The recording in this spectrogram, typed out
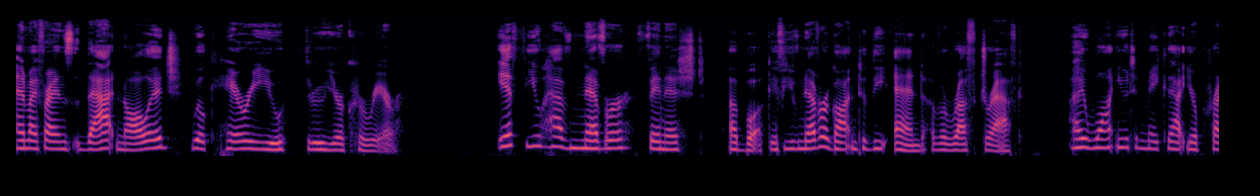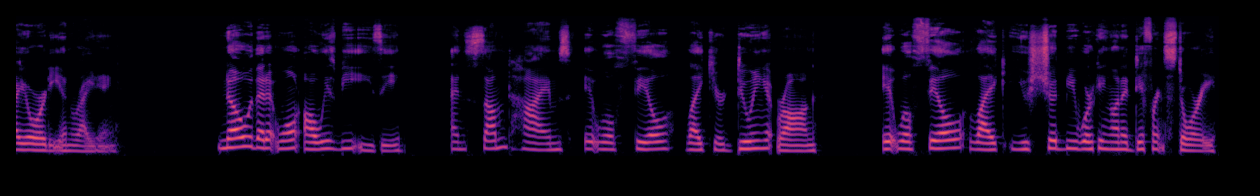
And my friends, that knowledge will carry you through your career. If you have never finished a book, if you've never gotten to the end of a rough draft, I want you to make that your priority in writing. Know that it won't always be easy, and sometimes it will feel like you're doing it wrong. It will feel like you should be working on a different story.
